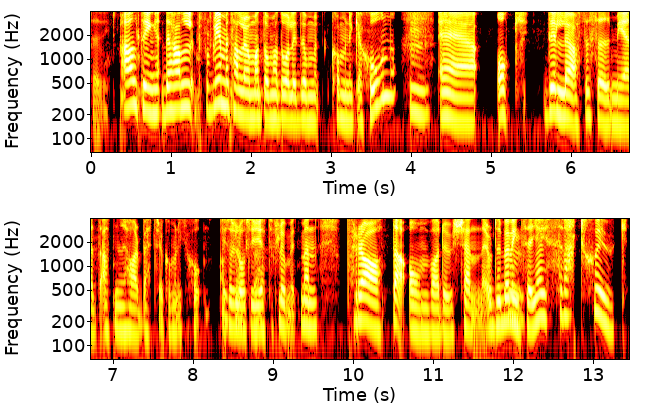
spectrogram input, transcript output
Säger vi. Allting, det handl- problemet handlar om att de har dålig kommunikation. Eh, och det löser sig med att ni har bättre kommunikation. Alltså det tror jag låter ju jätteflummigt men prata om vad du känner. Och du behöver inte säga jag är svartsjuk.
